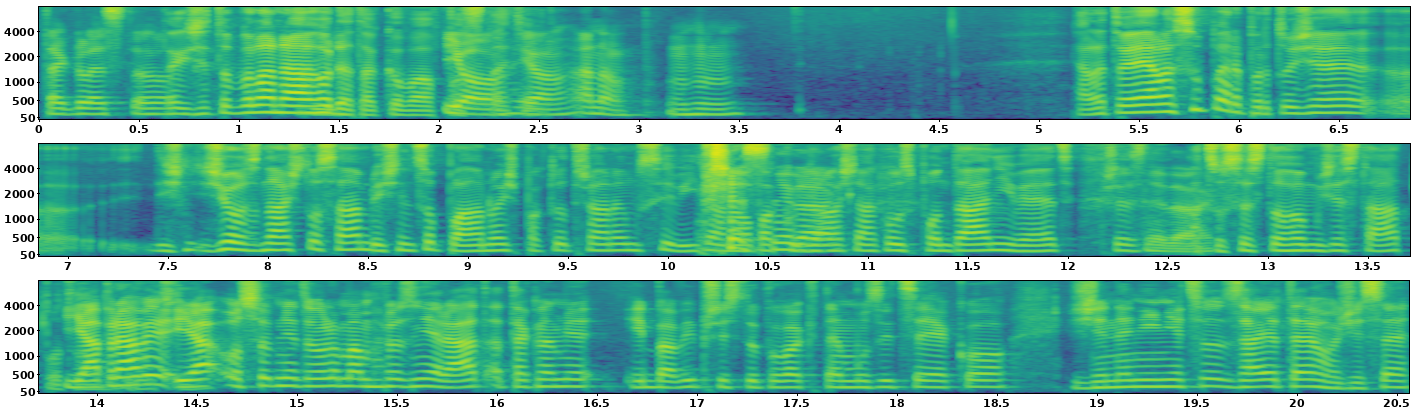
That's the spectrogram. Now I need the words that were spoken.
takhle z toho. Takže to byla náhoda taková v jo, podstatě. jo, ano. Mhm. Ale to je ale super, protože eh, když že jo, znáš to sám, když něco plánuješ, pak to třeba nemusí být a Přesně naopak tak. uděláš nějakou spontánní věc Přesně tak. a co se z toho může stát potom. Já právě, já osobně tohle mám hrozně rád a takhle mě i baví přistupovat k té muzice jako, že není něco zajetého, že se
